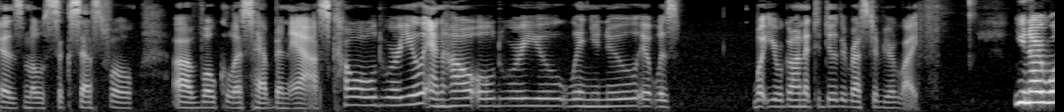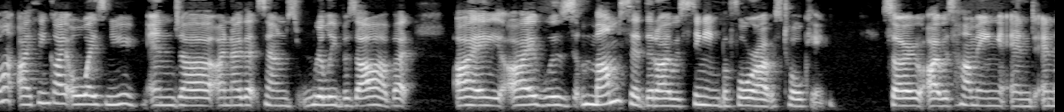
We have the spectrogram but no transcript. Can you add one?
as most successful uh, vocalists have been asked. How old were you, and how old were you when you knew it was what you were going to do the rest of your life? You know what? I think I always knew, and uh, I know that sounds really bizarre, but I I was. Mum said that I was singing before I was talking. So I was humming and and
